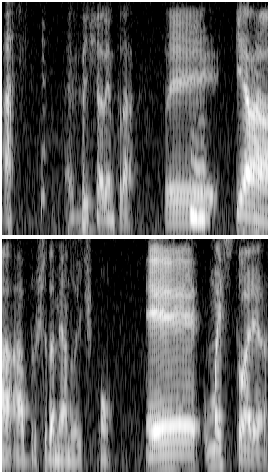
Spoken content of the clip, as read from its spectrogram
Aí me deixaram entrar. É, que é a, a Bruxa da Meia-Noite? Bom, é uma história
